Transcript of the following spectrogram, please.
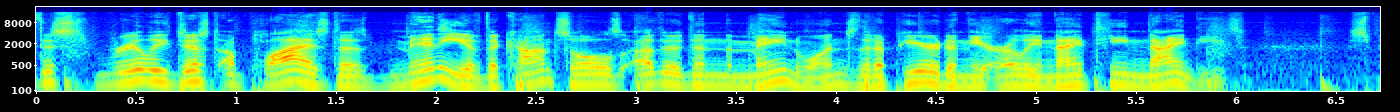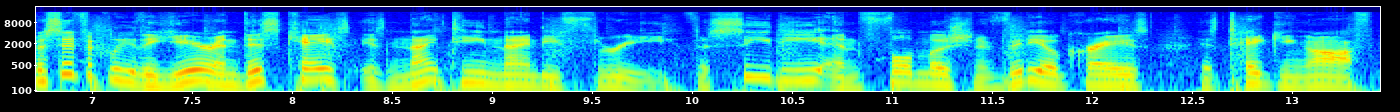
This really just applies to many of the consoles other than the main ones that appeared in the early 1990s. Specifically, the year in this case is 1993. The CD and full motion video craze is taking off,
